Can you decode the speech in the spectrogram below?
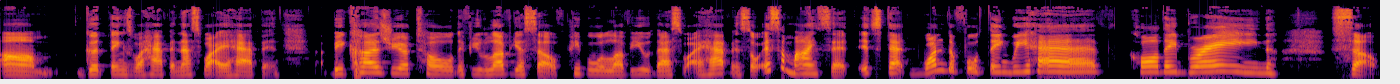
um, good things will happen. That's why it happened because you're told if you love yourself, people will love you. That's why it happens. So it's a mindset. It's that wonderful thing we have called a brain. So,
